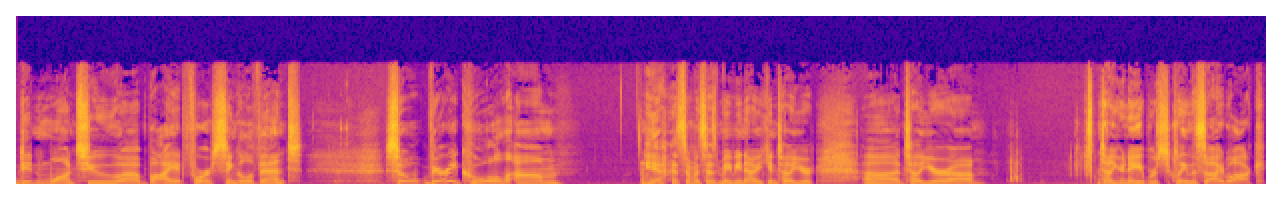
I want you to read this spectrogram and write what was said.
didn't want to uh, buy it for a single event. So very cool. Um, yeah, someone says maybe now you can tell your uh, tell your uh, Tell your neighbors to clean the sidewalk.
